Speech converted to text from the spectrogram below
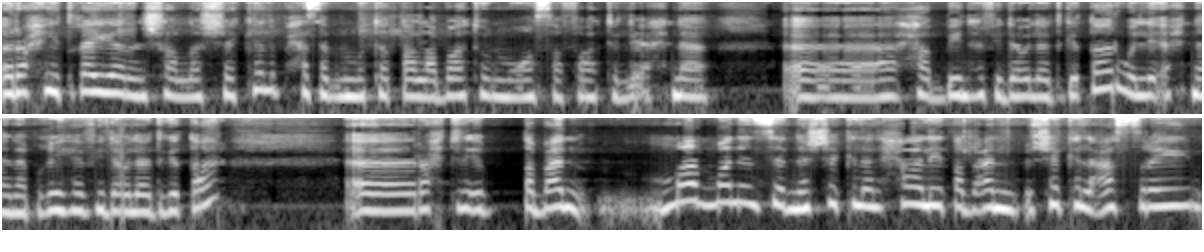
راح يتغير إن شاء الله الشكل بحسب المتطلبات والمواصفات اللي إحنا آه، حابينها في دولة قطر واللي إحنا نبغيها في دولة قطر آه، راح طبعا ما ما ننسى إن الشكل الحالي طبعا شكل عصري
